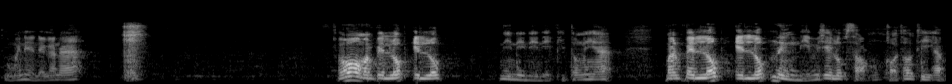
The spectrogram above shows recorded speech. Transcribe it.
ถูกไหมเนี่ยเดี๋ยวกันนะโอ้มันเป็นลบ n ลบนี่นี่นี่นี่ผิดตรงนี้ฮะ มันเป็นลบ n ลบหนึ่งนี่ไม่ใช่ลบสองขอโทษทีครับ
